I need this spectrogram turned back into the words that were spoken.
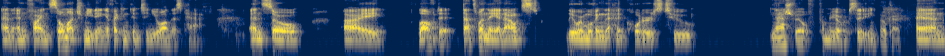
and and find so much meaning if I can continue on this path. And so, I loved it. That's when they announced they were moving the headquarters to Nashville from New York City. Okay. And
